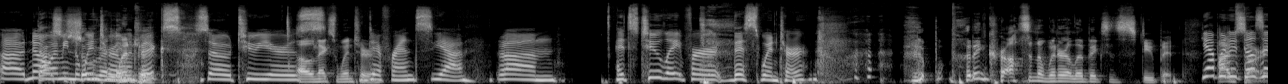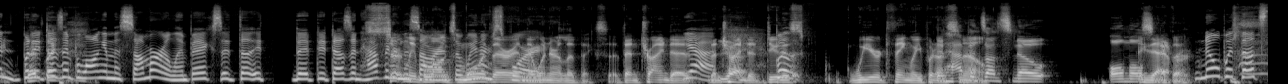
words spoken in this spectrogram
Uh, no, That's I mean the Summer Winter Olympics. Olympics. So two years. Oh, next winter. difference. Yeah. Um, it's too late for this winter. P- Putting cross in the Winter Olympics is stupid. Yeah, but I'm it sorry. doesn't. But That, it like- doesn't belong in the Summer Olympics. It do- it that it doesn't have it in Certainly the summer. belongs It's a more winter there sport. in the Winter Olympics than trying to Yeah. than trying Yeah. to do But- this weird thing where you put it It on happens snow. on snow almost Exactly. never. No, but that's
